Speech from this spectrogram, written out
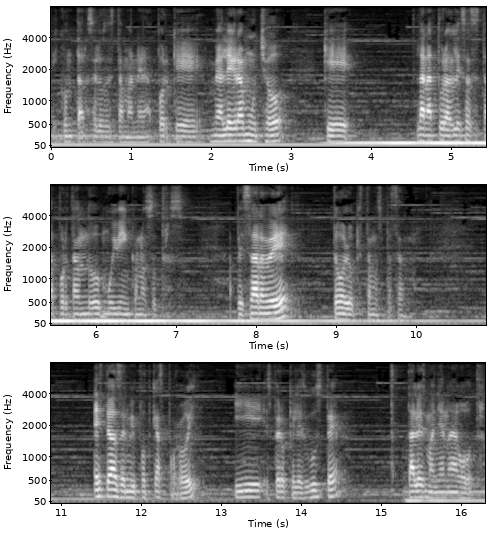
y contárselos de esta manera, porque me alegra mucho que la naturaleza se está portando muy bien con nosotros, a pesar de todo lo que estamos pasando. Este va a ser mi podcast por hoy y espero que les guste. Tal vez mañana hago otro.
